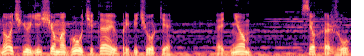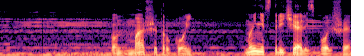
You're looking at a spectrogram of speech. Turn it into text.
Ночью еще могу, читаю при печурке. А днем все хожу. Он машет рукой. Мы не встречались больше.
